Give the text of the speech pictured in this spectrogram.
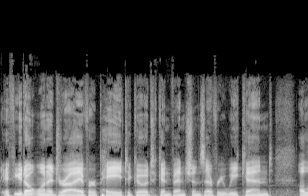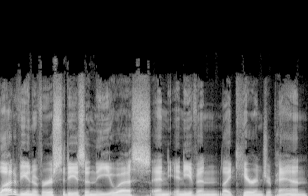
if you don't want to drive or pay to go to conventions every weekend, a lot of universities in the US and, and even like here in Japan,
